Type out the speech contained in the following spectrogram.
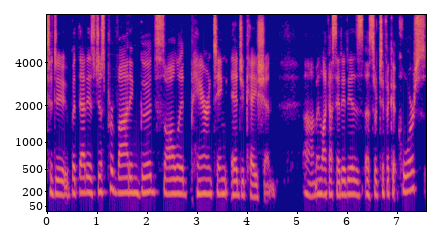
to do. But that is just providing good, solid parenting education. Um, and like I said, it is a certificate course.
